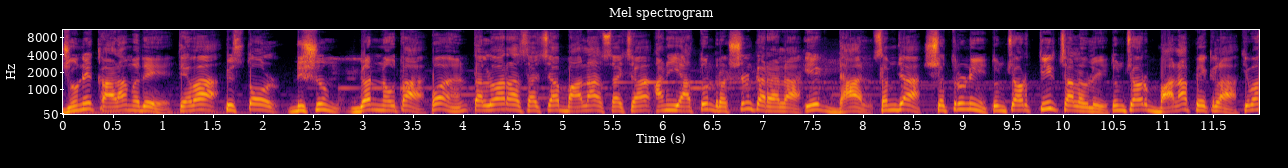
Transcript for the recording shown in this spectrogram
जुने काळामध्ये तेव्हा पिस्तोल डिशूम गन नव्हता. पण तलवार असायच्या बाला असायच्या आणि यातून रक्षण करायला एक ढाल. समजा शत्रूनी तुमच्यावर तीर चालवले तुमच्यावर बाला फेकला किंवा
